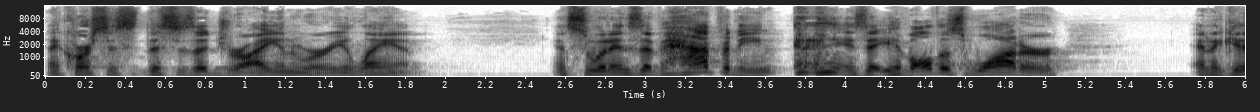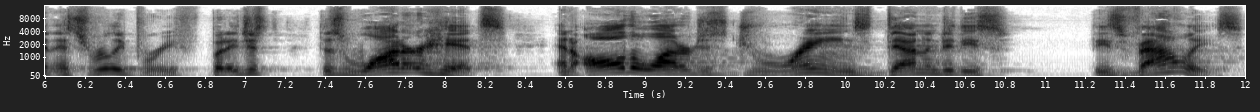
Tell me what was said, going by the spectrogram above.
And of course, this, this is a dry and weary land. And so what ends up happening is that you have all this water and again, it's really brief, but it just, this water hits and all the water just drains down into these, these valleys.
